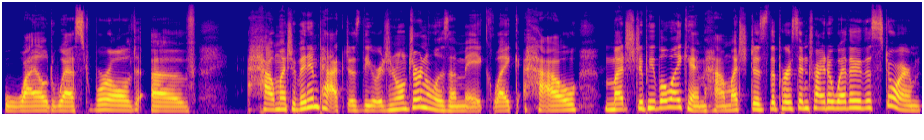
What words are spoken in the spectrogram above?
wild west world of how much of an impact does the original journalism make? Like, how much do people like him? How much does the person try to weather the storm?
